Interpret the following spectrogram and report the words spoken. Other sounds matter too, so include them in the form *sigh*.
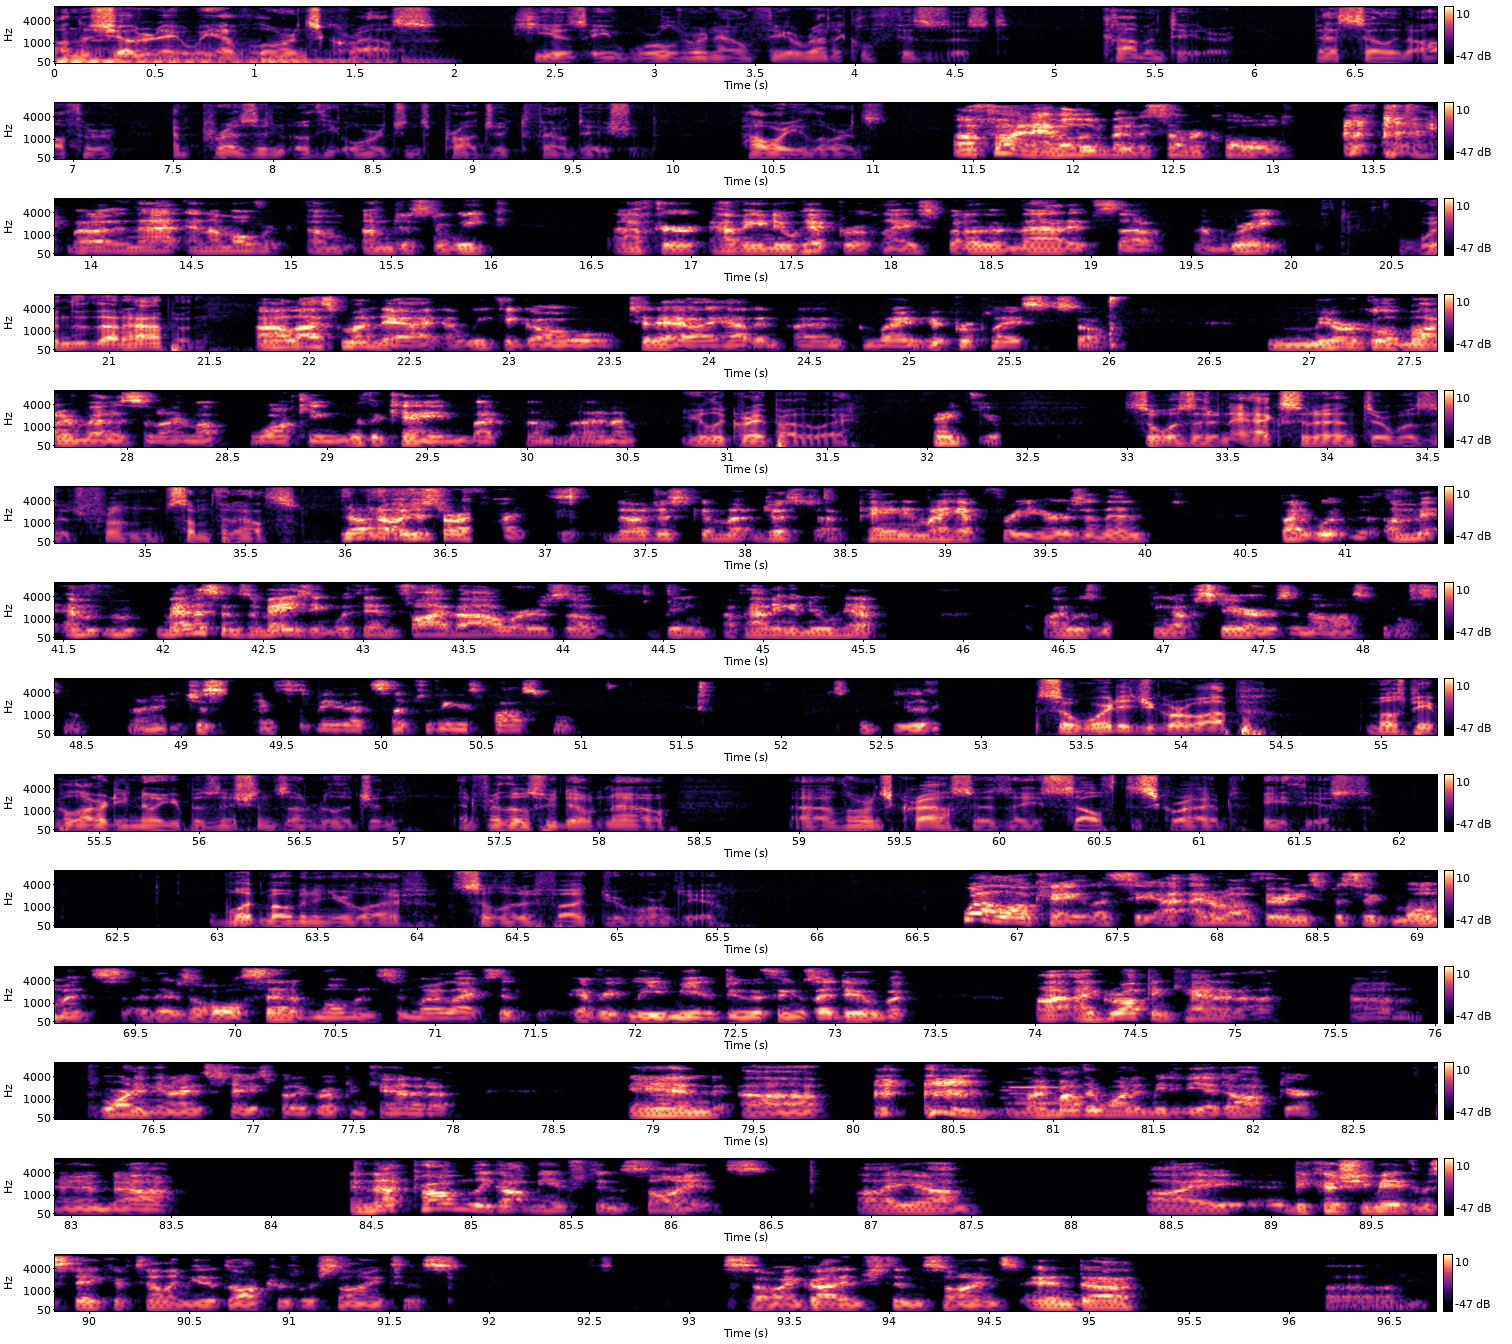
On the show today, we have Lawrence Krauss. He is a world renowned theoretical physicist, commentator, best selling author, and president of the Origins Project Foundation. How are you, Lawrence? Uh, fine. I have a little bit of a summer cold, *clears throat* but other than that, and I'm over. I'm, I'm just a week after having a new hip replaced. But other than that, it's uh, I'm great. When did that happen? Uh, last Monday, I, a week ago today, I had an, an, my hip replaced. So miracle of modern medicine. I'm up walking with a cane, but um, and I'm, You look great, by the way. thank you. So, was it an accident or was it from something else? No, no, just arthritis. No, just just a pain in my hip for years, and then, but with, uh, um, medicine's amazing. Within five hours of being of having a new hip, I was walking upstairs in the hospital. So uh, it just amazes me that such a thing is possible. It's good to be living. So, where did you grow up? Most people already know your positions on religion. And for those who don't know, uh, Lawrence Krauss is a self described atheist. What moment in your life solidified your worldview? Well, okay, let's see. I, I don't know if there are any specific moments. There's a whole set of moments in my life that every, lead me to do the things I do. But I, I grew up in Canada. Um, I was born in the United States, but I grew up in Canada. And uh, *clears throat* my mother wanted me to be a doctor, and uh, and that probably got me interested in science. I um, I because she made the mistake of telling me that doctors were scientists. So I got interested in science, and uh, um,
